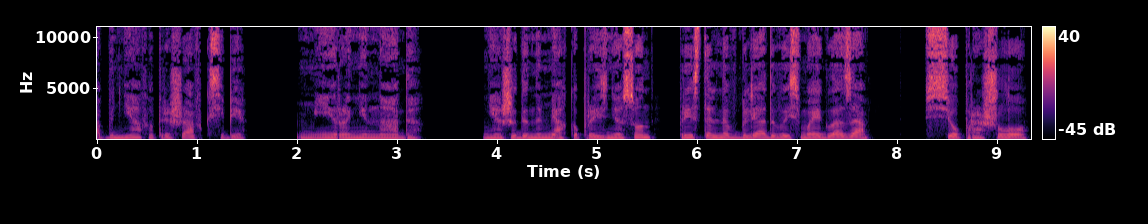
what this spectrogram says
обняв и прижав к себе. «Мира не надо», — неожиданно мягко произнес он, пристально вглядываясь в мои глаза. «Все прошло.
